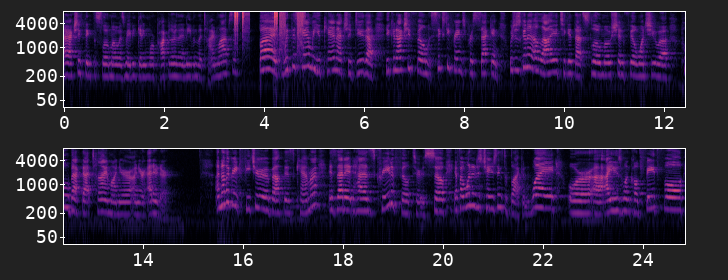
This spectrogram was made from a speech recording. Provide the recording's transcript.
I actually think the slow-mo is maybe getting more popular than even the time lapses. But with this camera, you can actually do that. You can actually film 60 frames per second, which is gonna allow you to get that slow motion feel once you uh, pull back that time on your, on your editor. Another great feature about this camera is that it has creative filters. So if I wanted to just change things to black and white, or uh, I use one called Faithful,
